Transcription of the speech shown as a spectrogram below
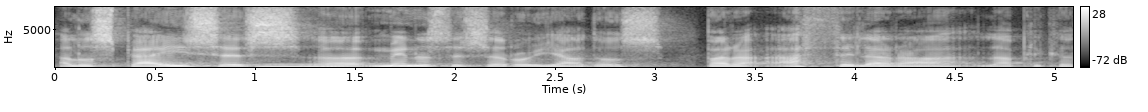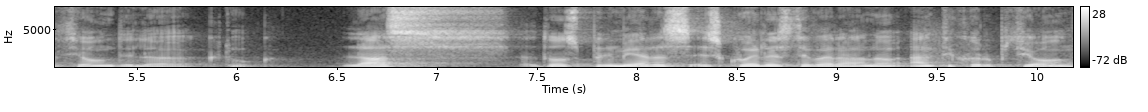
a los países uh, menos desarrollados para acelerar la aplicación de la CNUC. Las dos primeras escuelas de verano anticorrupción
